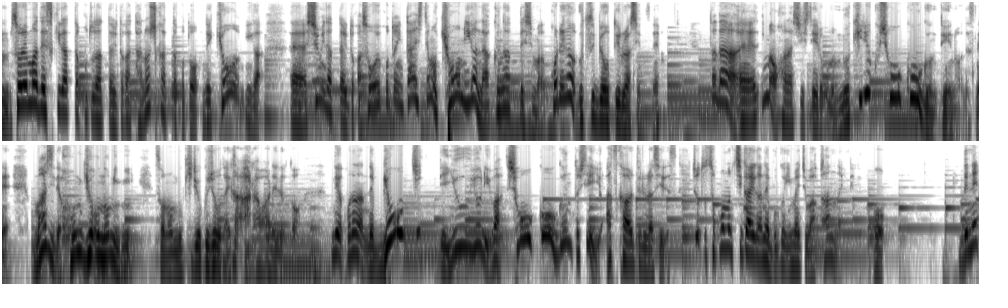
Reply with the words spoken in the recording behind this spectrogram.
うん、それまで好きだったことだったりとか、楽しかったこと、で、興味が、えー、趣味だったりとか、そういうことに対しても興味がなくなってしまう。これがうつ病っていうらしいんですね。ただ、えー、今お話ししているこの無気力症候群っていうのはですね、マジで本業のみにその無気力状態が現れると。で、これなんで病気っていうよりは症候群として扱われてるらしいです。ちょっとそこの違いがね、僕いまいちわかんないんだけども、でね、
